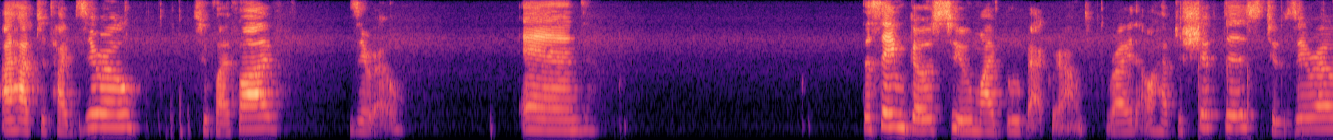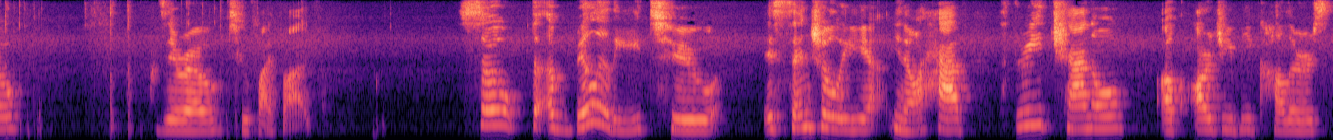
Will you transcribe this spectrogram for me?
I have to type 0, 255, 0. And the same goes to my blue background, right? I'll have to shift this to 0, 0, 255. So the ability to essentially, you know, have three channel of RGB colors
